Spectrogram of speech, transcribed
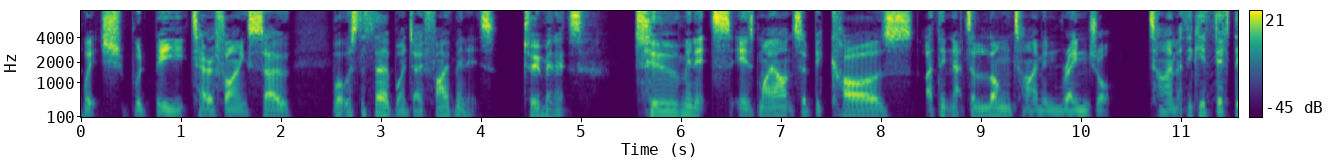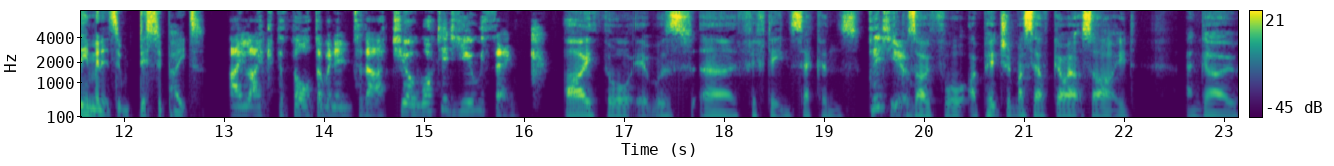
which would be terrifying. So, what was the third one, Joe? Five minutes. Two minutes. Two minutes is my answer because I think that's a long time in raindrop time. I think in 15 minutes it would dissipate. I like the thought that went into that. Joe, what did you think? I thought it was uh, 15 seconds. Did you? because I thought I pictured myself go outside and go,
